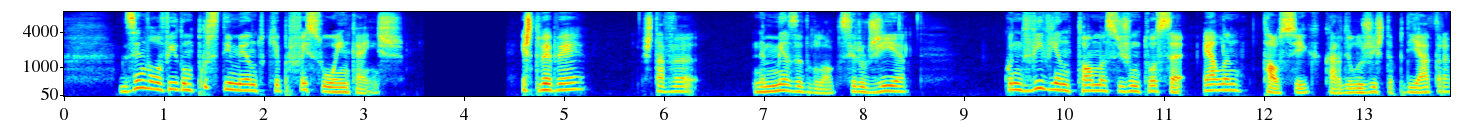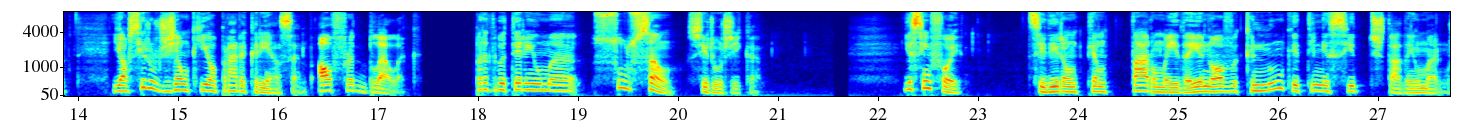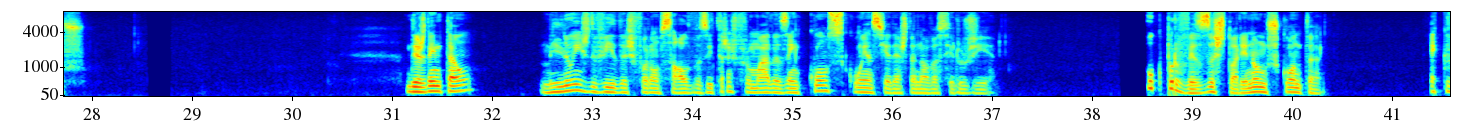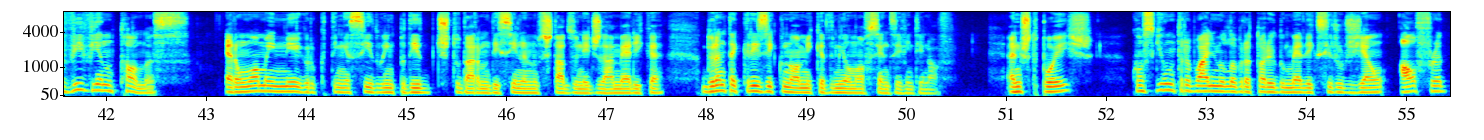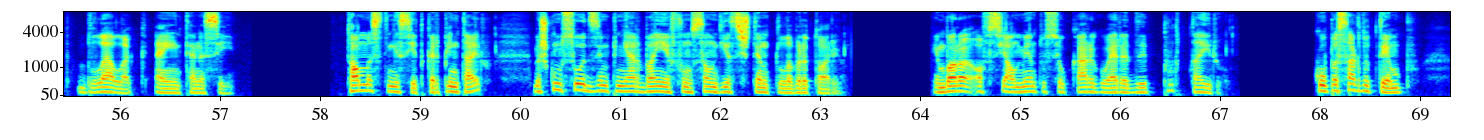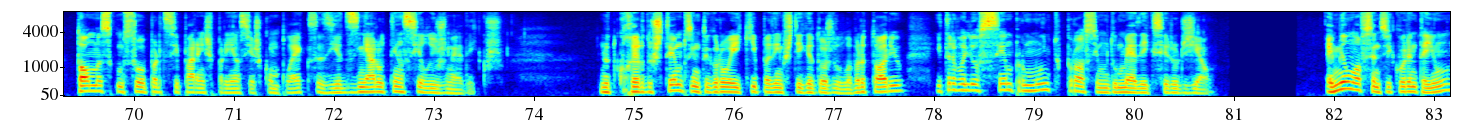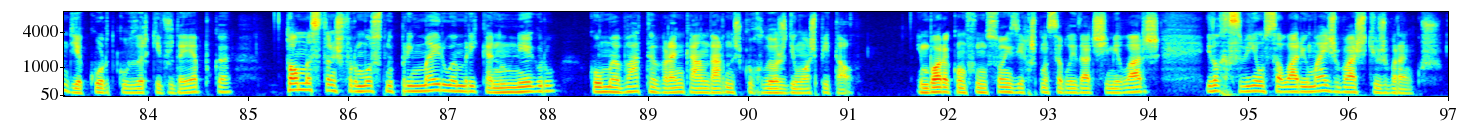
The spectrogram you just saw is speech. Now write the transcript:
desenvolvido um procedimento que aperfeiçoou em cães. Este bebê estava na mesa de bloco de cirurgia quando Vivian Thomas juntou-se a Ellen Tausig, cardiologista pediatra, e ao cirurgião que ia operar a criança, Alfred Blalock, para debaterem uma solução cirúrgica. E assim foi. Decidiram tentar uma ideia nova que nunca tinha sido testada em humanos. Desde então, milhões de vidas foram salvas e transformadas em consequência desta nova cirurgia. O que por vezes a história não nos conta é que Vivian Thomas era um homem negro que tinha sido impedido de estudar medicina nos Estados Unidos da América durante a crise económica de 1929. Anos depois, conseguiu um trabalho no laboratório do médico cirurgião Alfred Blalock, em Tennessee. Thomas tinha sido carpinteiro mas começou a desempenhar bem a função de assistente de laboratório. Embora oficialmente o seu cargo era de porteiro. Com o passar do tempo, Thomas começou a participar em experiências complexas e a desenhar utensílios médicos. No decorrer dos tempos, integrou a equipa de investigadores do laboratório e trabalhou sempre muito próximo do médico cirurgião. Em 1941, de acordo com os arquivos da época, Thomas transformou-se no primeiro americano negro com uma bata branca a andar nos corredores de um hospital. Embora com funções e responsabilidades similares, ele recebia um salário mais baixo que os brancos.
